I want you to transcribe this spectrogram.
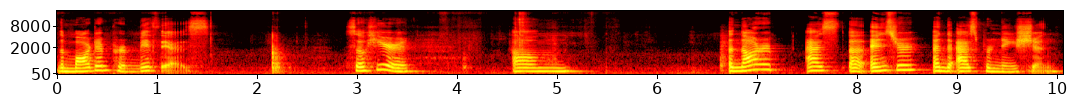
the modern Prometheus. So here, um, another as uh, answer and the explanation.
